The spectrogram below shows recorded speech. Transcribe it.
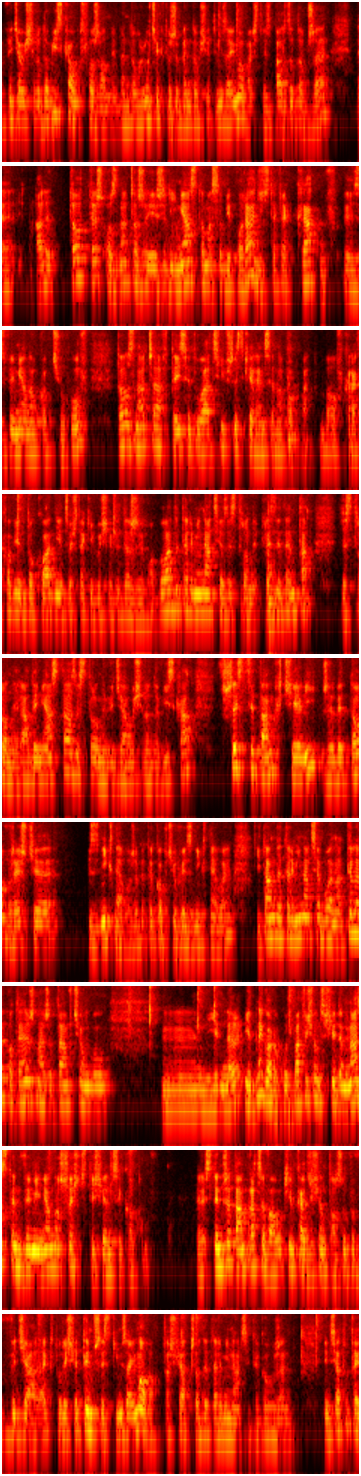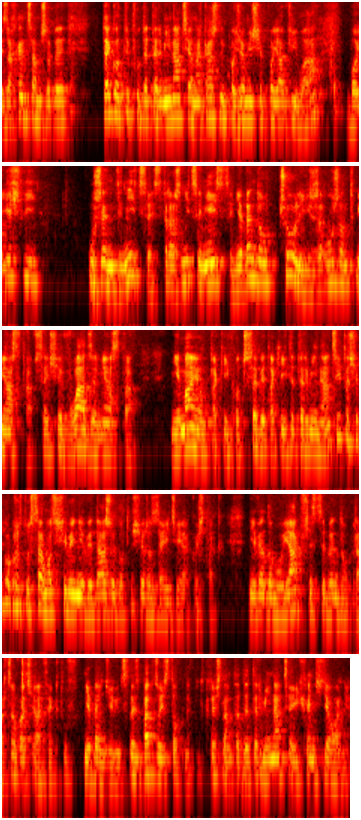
Wydział Środowiska utworzony, będą ludzie, którzy będą się tym zajmować. To jest bardzo dobrze, e, ale to też oznacza, że jeżeli miasto ma sobie poradzić, tak jak Kraków e, z wymianą kopciuchów, to oznacza w tej sytuacji wszystkie ręce na pokład, bo w Krakowie dokładnie coś takiego się wydarzyło. Była determinacja ze strony prezydenta, ze strony Rady Miasta, ze strony Wydziału Środowiska. Wszyscy tam chcieli, żeby to wreszcie zniknęło, żeby te kopciuchy zniknęły. I tam determinacja była na tyle potężna, że tam w ciągu mm, jedne- jednego roku, w 2017 wymieniono 6 tysięcy kotłów. Z tym, że tam pracowało kilkadziesiąt osób w wydziale, który się tym wszystkim zajmował. To świadczy o determinacji tego urzędu. Więc ja tutaj zachęcam, żeby tego typu determinacja na każdym poziomie się pojawiła, bo jeśli urzędnicy, strażnicy miejscy nie będą czuli, że urząd miasta, w sensie władze miasta, nie mają takiej potrzeby, takiej determinacji, to się po prostu samo z siebie nie wydarzy, bo to się rozejdzie jakoś tak. Nie wiadomo jak, wszyscy będą pracować, a efektów nie będzie, więc to jest bardzo istotne. Podkreślam ta determinacja i chęć działania.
